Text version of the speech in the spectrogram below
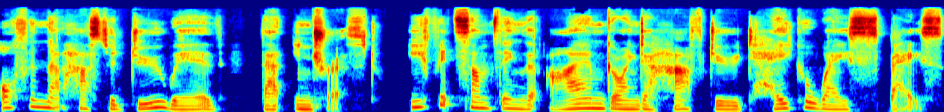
often that has to do with that interest if it's something that I'm going to have to take away space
